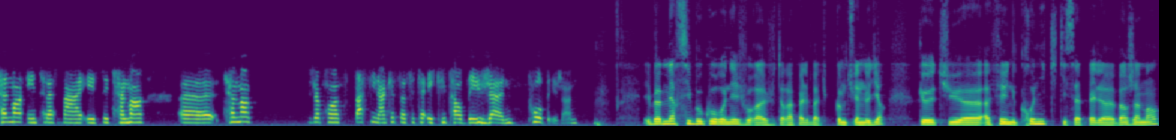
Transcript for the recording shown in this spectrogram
tellement intéressants et c'est tellement, tellement, je pense, fascinant que ça c'était écrit par des jeunes, pour des jeunes. Eh ben, merci beaucoup René. Je, vous je te rappelle, bah, comme tu viens de le dire, que tu as fait une chronique qui s'appelle Benjamin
